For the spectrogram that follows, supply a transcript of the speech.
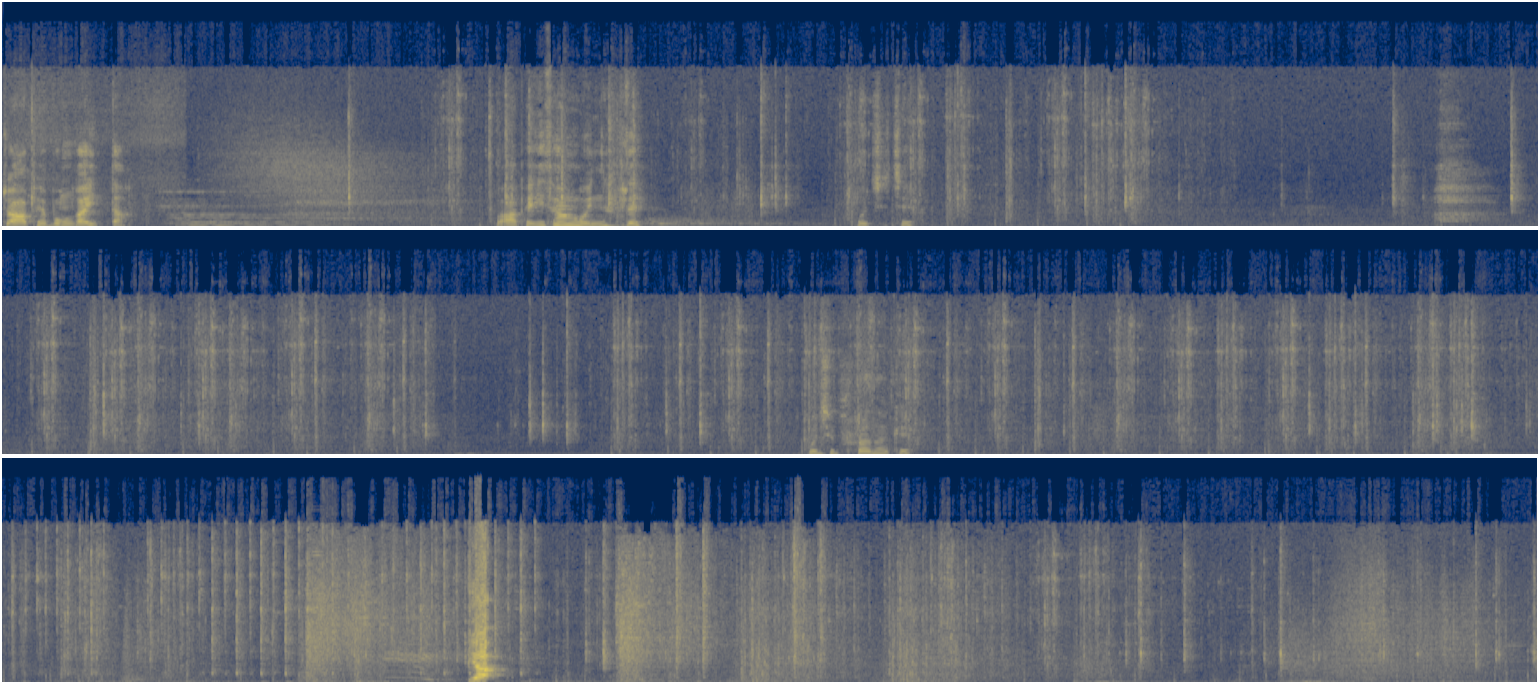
저 앞에 뭔가 있다. 뭐 앞에 이상한 거 있는데? 뭐지지? 뭐지 불안하게. 야!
